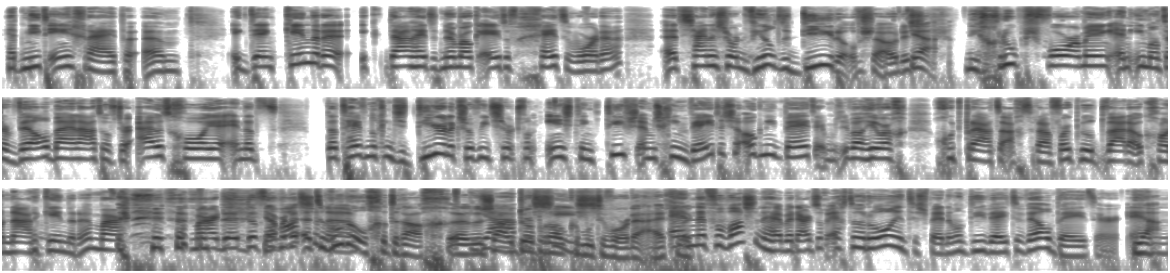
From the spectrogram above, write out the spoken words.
het niet ingrijpen. Um, ik denk kinderen, ik, daarom heet het nummer ook eten of gegeten worden. Het zijn een soort wilde dieren of zo. Dus ja. die groepsvorming en iemand er wel bij laten of eruit gooien. En dat dat heeft nog iets dierlijks of iets soort van instinctiefs. En misschien weten ze ook niet beter. Wel heel erg goed praten achteraf. Hoor. Ik bedoel, het waren ook gewoon nare kinderen. Maar, maar de, de volwassenen... Ja, maar het roedelgedrag uh, ja, zou doorbroken precies. moeten worden eigenlijk. En de volwassenen hebben daar toch echt een rol in te spelen. Want die weten wel beter. En ja. uh,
